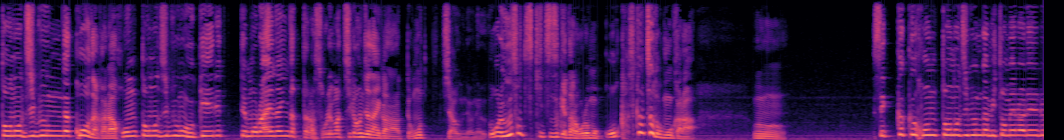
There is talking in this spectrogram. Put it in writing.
当の自分がこうだから、本当の自分を受け入れてもらえないんだったら、それは違うんじゃないかなって思っちゃうんだよね。俺嘘つき続けたら俺もうおかしくなっちゃうと思うから、うん。せっかく本当の自分が認められる、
